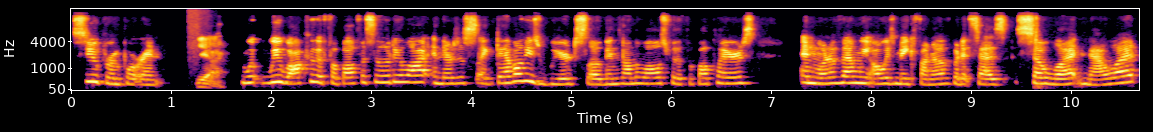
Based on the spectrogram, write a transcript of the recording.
super important. Yeah. We, we walk through the football facility a lot, and there's just like they have all these weird slogans on the walls for the football players. And one of them we always make fun of, but it says, So what? Now what?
